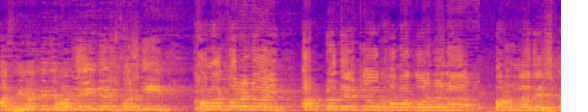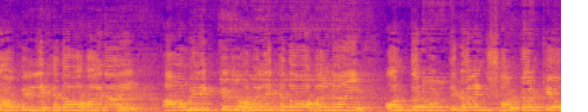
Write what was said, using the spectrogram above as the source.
হাসিনাকে যেভাবে এই দেশবাসী ক্ষমা করে নাই, আপনাদেরকেও ক্ষমা করবে না। বাংলাদেশ কাউকে লিখে দেওয়া হয় নাই, আওয়ামী লীগকে যেভাবে লিখে দেওয়া হয় নাই, অন্তর্বর্তীকালীন সরকারকেও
